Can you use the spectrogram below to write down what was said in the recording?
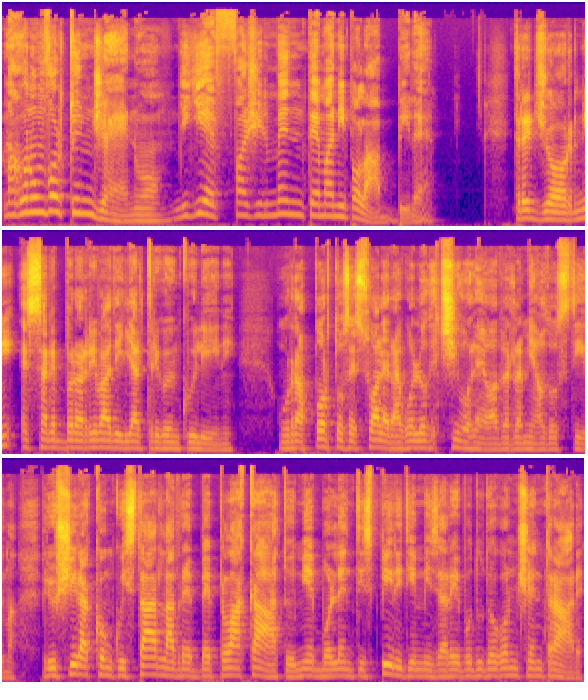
ma con un volto ingenuo di chi è facilmente manipolabile. Tre giorni e sarebbero arrivati gli altri coinquilini un rapporto sessuale era quello che ci voleva per la mia autostima. Riuscire a conquistarla avrebbe placato i miei bollenti spiriti e mi sarei potuto concentrare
